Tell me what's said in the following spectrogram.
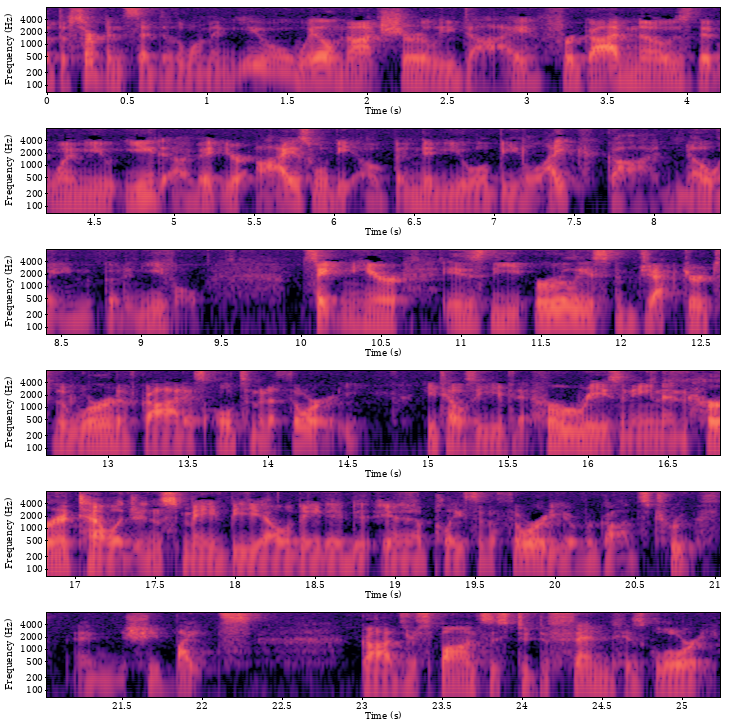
But the serpent said to the woman, You will not surely die, for God knows that when you eat of it, your eyes will be opened, and you will be like God, knowing good and evil. Satan here is the earliest objector to the word of God as ultimate authority. He tells Eve that her reasoning and her intelligence may be elevated in a place of authority over God's truth, and she bites. God's response is to defend his glory.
